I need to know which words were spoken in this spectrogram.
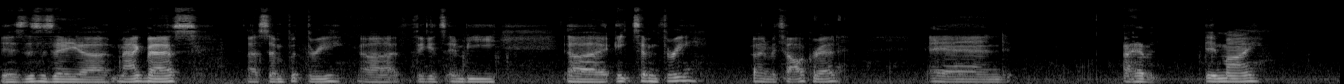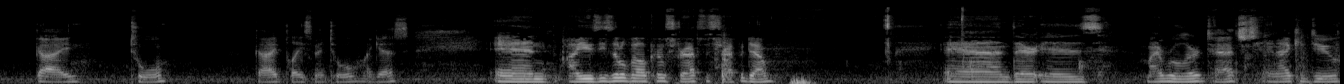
is this is a uh, Mag Bass uh, seven foot three. Uh, I think it's MB uh, 873 in metallic red. And I have it in my guide tool, guide placement tool, I guess. And I use these little Velcro straps to strap it down. And there is my ruler attached and I could do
